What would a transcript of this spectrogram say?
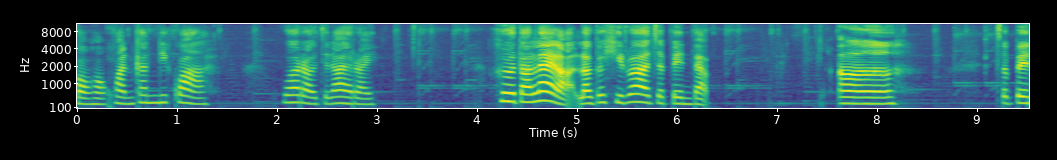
กล่องของขวัญกันดีกว่า ว่าเราจะได้อะไร คือตอนแรกอะเราก็คิดว่าจะเป็นแบบเออจะเป็น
